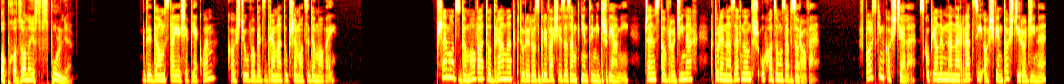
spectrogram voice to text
obchodzone jest wspólnie. Gdy dom staje się piekłem, Kościół wobec dramatu przemocy domowej. Przemoc domowa to dramat, który rozgrywa się za zamkniętymi drzwiami, często w rodzinach, które na zewnątrz uchodzą za wzorowe. W polskim kościele, skupionym na narracji o świętości rodziny,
